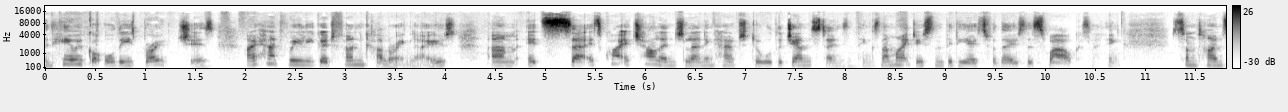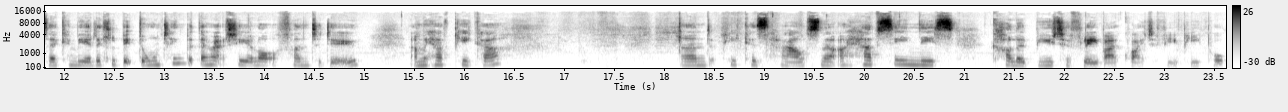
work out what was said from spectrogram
and here we've got all these brooches. I had really good fun colouring those. Um, it's uh, it's quite a challenge learning how to do all the gemstones and things and I might do some videos for those as well because I think sometimes they can be a little bit daunting but they're actually a lot of fun to do. And we have Pika and Pika's house. Now I have seen this coloured beautifully by quite a few people,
